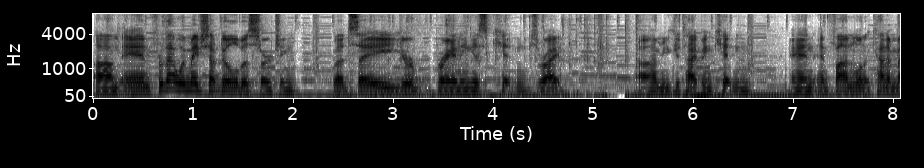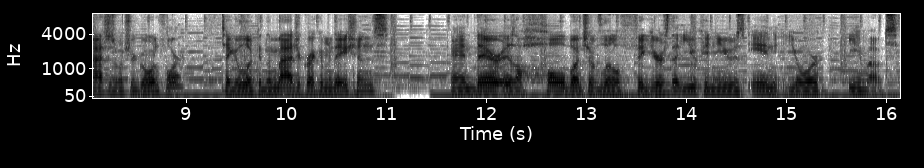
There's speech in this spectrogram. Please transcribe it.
Um, and for that, we may just have to do a little bit of searching. But say your branding is kittens, right? Um, you could type in kitten and, and find one that kind of matches what you're going for. Take a look at the magic recommendations and there is a whole bunch of little figures that you can use in your emotes.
